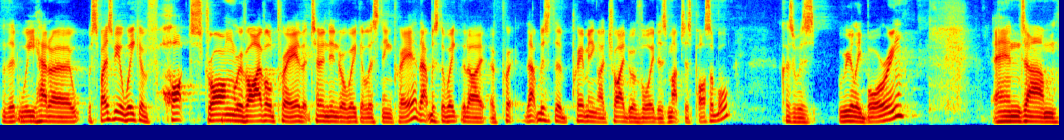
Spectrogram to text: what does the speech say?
that we had a was supposed to be a week of hot, strong revival prayer that turned into a week of listening prayer. That was the week that I that was the prayer meeting I tried to avoid as much as possible because it was really boring. And um,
